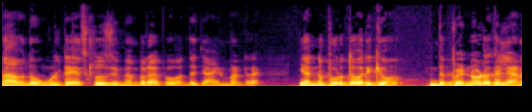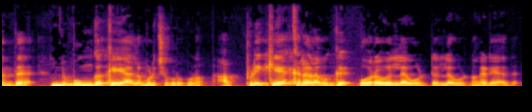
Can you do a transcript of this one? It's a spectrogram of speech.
நான் வந்து உங்கள்கிட்ட எக்ஸ்க்ளூசிவ் மெம்பராக இப்போ வந்து ஜாயின் பண்ணுறேன் என்னை பொறுத்த வரைக்கும் இந்த பெண்ணோட கல்யாணத்தை உங்கள் கையால் முடிச்சு கொடுக்கணும். அப்படி கேட்குற அளவுக்கு உறவு இல்லை ஒட்டு இல்லை ஒன்றும் கிடையாது.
